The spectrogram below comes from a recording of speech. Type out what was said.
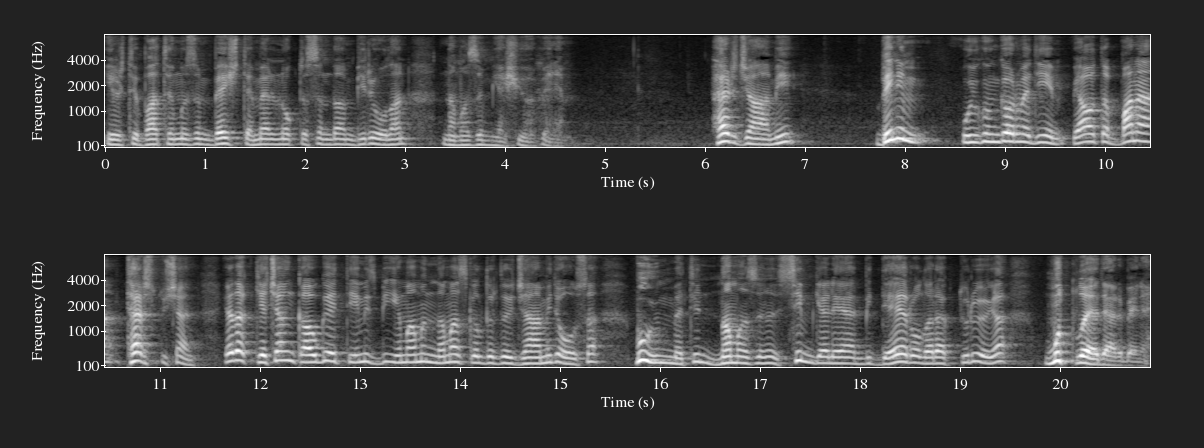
irtibatımızın beş temel noktasından biri olan namazım yaşıyor benim. Her cami benim uygun görmediğim veyahut da bana ters düşen ya da geçen kavga ettiğimiz bir imamın namaz kıldırdığı camide olsa bu ümmetin namazını simgeleyen bir değer olarak duruyor ya mutlu eder beni.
